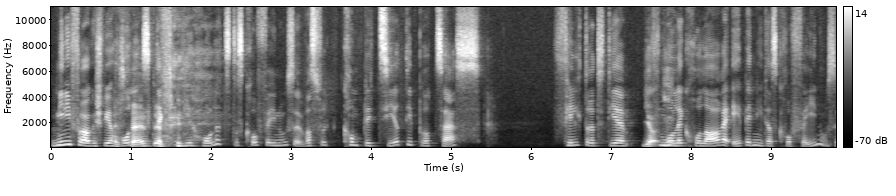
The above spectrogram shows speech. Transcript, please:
Meine Frage ist, wie Es holen fehlt sie wie holen sie das Koffein raus? Was für komplizierte Prozess filtert die Ja, auf molekularer Ebene das Koffein raus?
